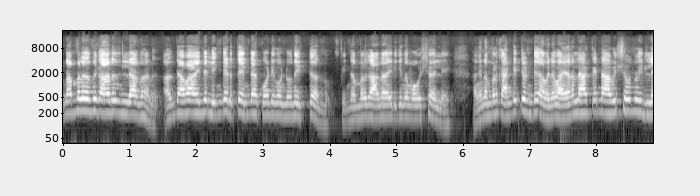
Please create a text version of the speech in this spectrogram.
നമ്മളിതൊന്നും കാണുന്നില്ല എന്നാണ്. എന്നിട്ട് അവൻ അതിന്റെ ലിങ്ക് എടുത്ത് എന്റെ അക്കൗണ്ടിൽ കൊണ്ടുവന്ന് ഇട്ട് തന്നു. പിന്നെ നമ്മൾ കാണാതിരിക്കുന്ന മോശമല്ലേ? അങ്ങനെ നമ്മൾ കണ്ടിട്ടുണ്ട്. അവനെ വൈറലാക്കേണ്ട ആവശ്യമൊന്നുമില്ല.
